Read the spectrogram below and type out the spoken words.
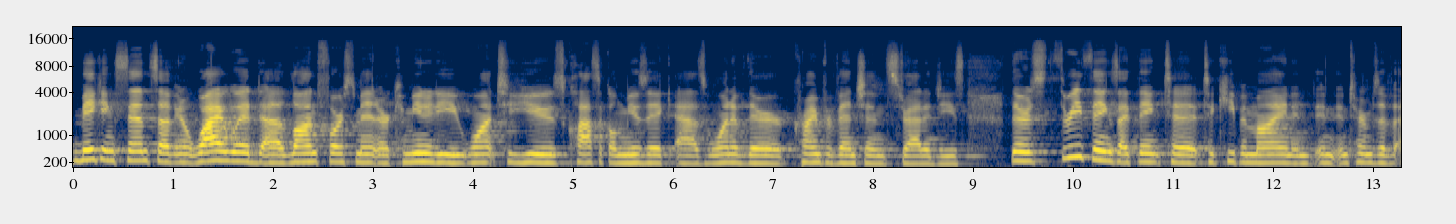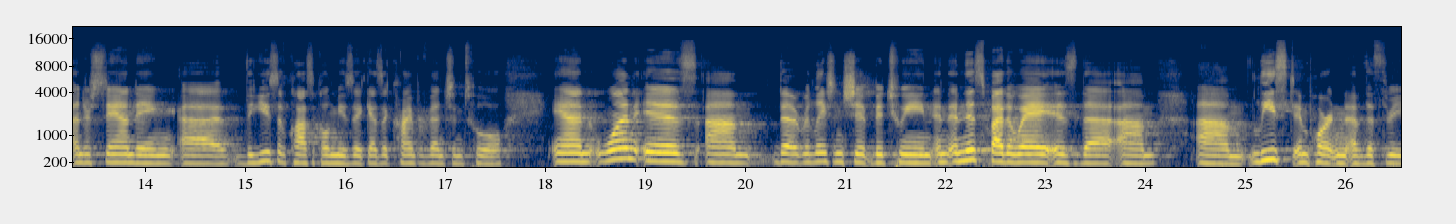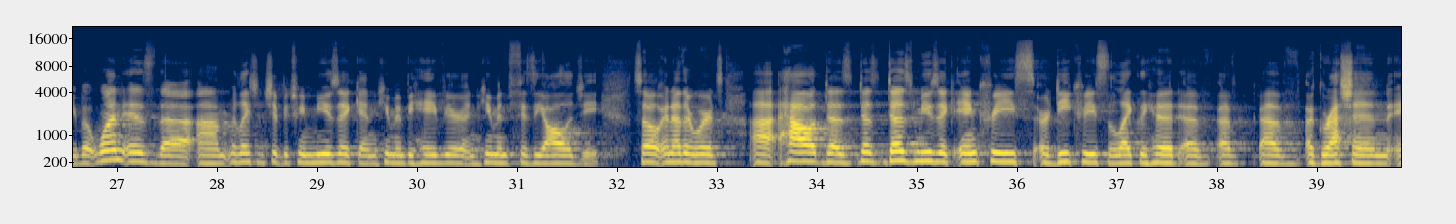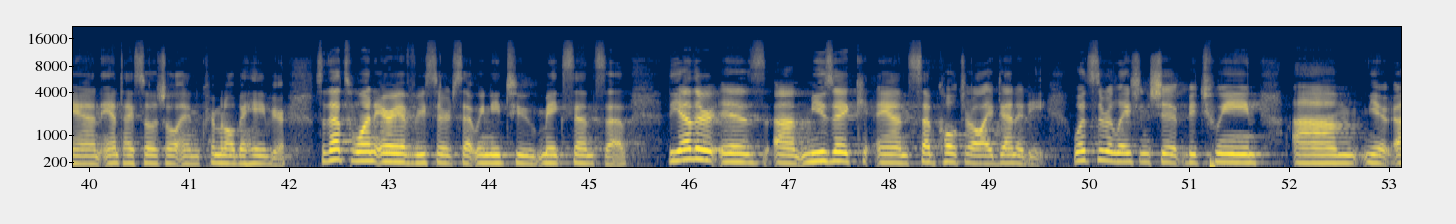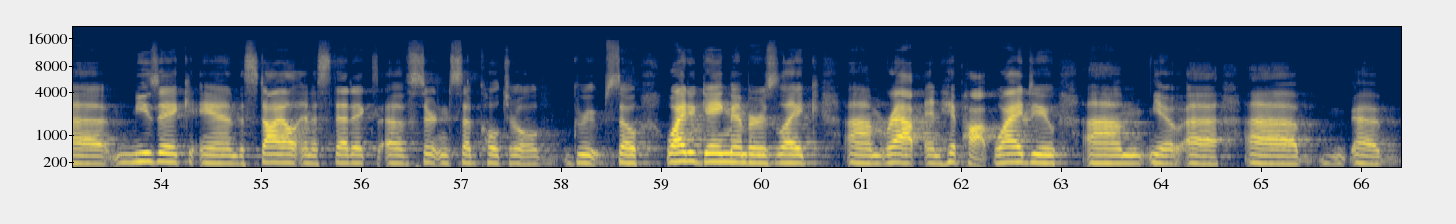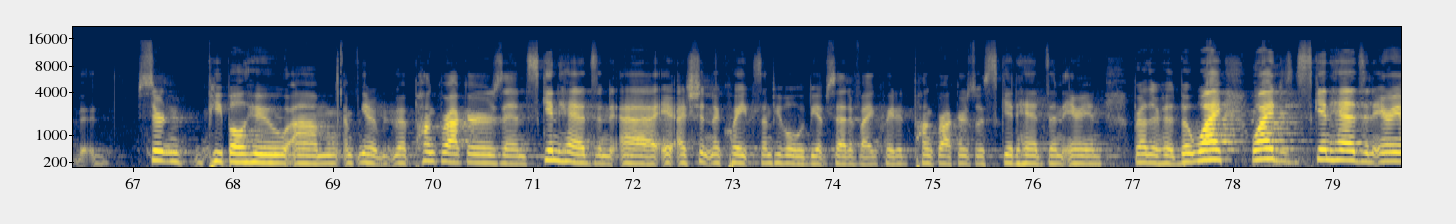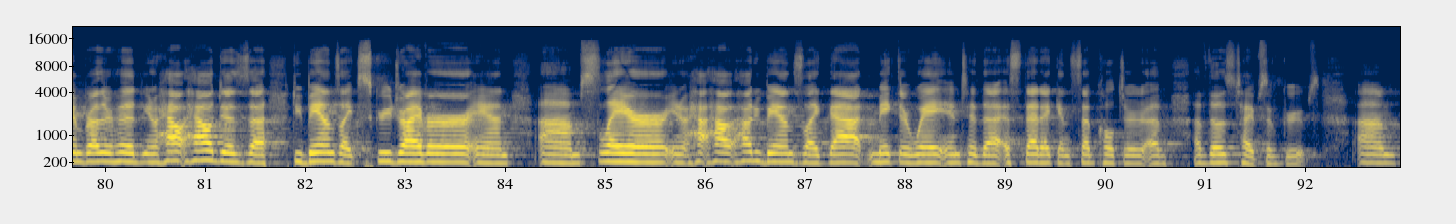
making sense of, you know, why would uh, law enforcement or community want to use classical music as one of their crime prevention strategies? There's three things I think to, to keep in mind in, in, in terms of understanding uh, the use of classical music as a crime prevention tool. And one is um, the relationship between, and, and this, by the way, is the um, um, least important of the three, but one is the um, relationship between music and human behavior and human physiology. So, in other words, uh, how does, does, does music increase or decrease the likelihood of, of, of aggression and antisocial and criminal behavior? So, that's one area of research that we need to make sense of. The other is um, music and subcultural identity. What's the relationship between um, you know, uh, music and the style and aesthetics of certain subcultural groups. So why do gang members like um, rap and hip hop? Why do um, you know uh, uh, uh, certain people who, um, you know, punk rockers and skinheads, and uh, I shouldn't equate, some people would be upset if I equated punk rockers with skinheads and Aryan Brotherhood. But why, why skinheads and Aryan Brotherhood, you know, how, how does, uh, do bands like Skrewdriver and um, Slayer, you know, how, how, how do bands like that make their way into the aesthetic and subculture of, of those types of groups? Um,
